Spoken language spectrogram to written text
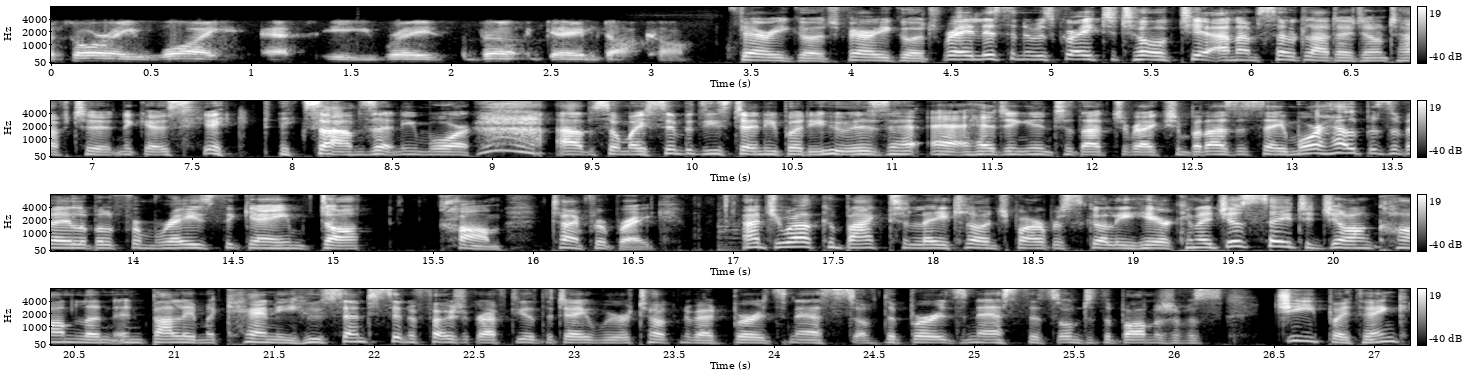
It's R A Y S E, raysethegame.com. Very good, very good. Ray, listen, it was great to talk to you, and I'm so glad I don't have to negotiate exams anymore. Um, so, my sympathies to anybody who is uh, heading into that direction. But as I say, more help is available from raysethegame.com com. Time for a break. And you welcome back to Late Lunch. Barbara Scully here. Can I just say to John Conlon in Ballymakenny, who sent us in a photograph the other day, we were talking about bird's nests, of the bird's nest that's under the bonnet of his Jeep, I think.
